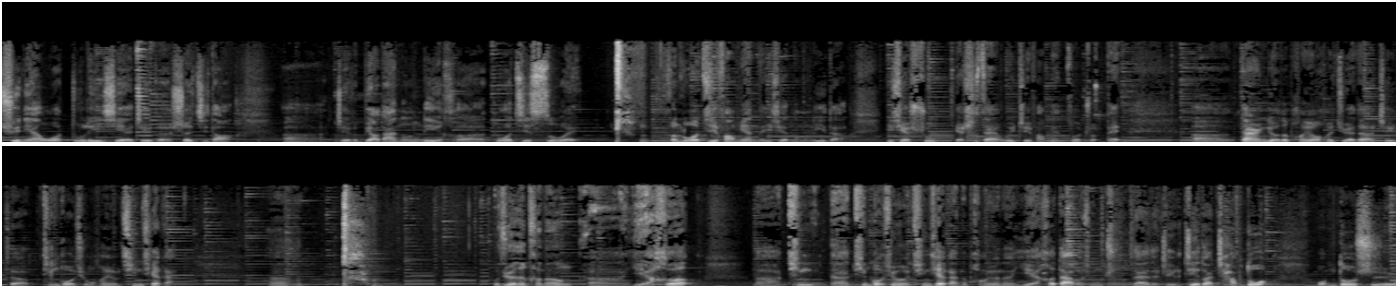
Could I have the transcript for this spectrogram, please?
去年我读了一些这个涉及到，呃，这个表达能力和逻辑思维和逻辑方面的一些能力的一些书，也是在为这方面做准备。呃，当然有的朋友会觉得这个听狗熊很有亲切感，嗯，我觉得可能呃也和。呃，听呃听狗熊有亲切感的朋友呢，也和大狗熊处在的这个阶段差不多。我们都是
